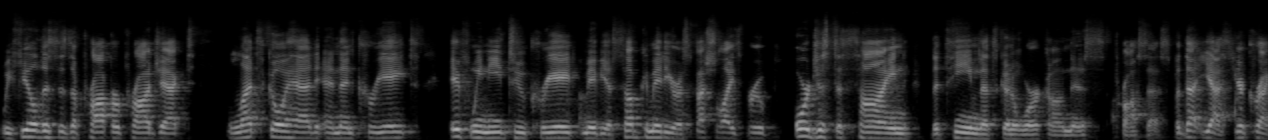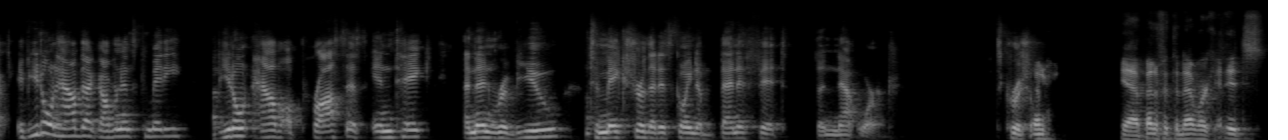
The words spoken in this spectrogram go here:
We feel this is a proper project. Let's go ahead and then create, if we need to, create maybe a subcommittee or a specialized group, or just assign the team that's going to work on this process. But that, yes, you're correct. If you don't have that governance committee, if you don't have a process intake, and then review to make sure that it's going to benefit the network. It's crucial. Yeah, benefit the network. It's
